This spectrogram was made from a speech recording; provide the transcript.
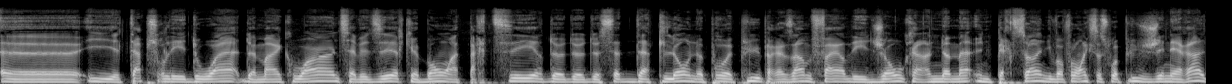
ils tapent sur les doigts de Mike Ward. Ça veut dire que bon, à partir de, cette date-là, on ne pourrait plus, par exemple, faire des jokes en nommant une personne. Il va falloir que ce soit plus général.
